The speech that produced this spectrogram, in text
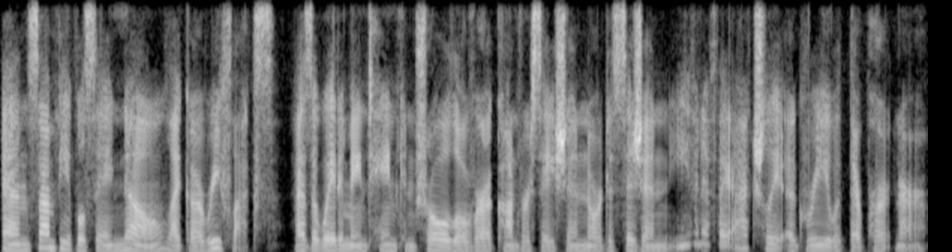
And some people say no, like a reflex, as a way to maintain control over a conversation or decision, even if they actually agree with their partner.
